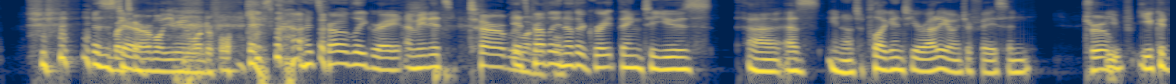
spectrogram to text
this is By terrible. terrible, you mean wonderful. It's, pro- it's probably great. I mean, it's Terribly. it's probably another great thing to use uh, as you know to plug into your audio interface, and True. you you could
